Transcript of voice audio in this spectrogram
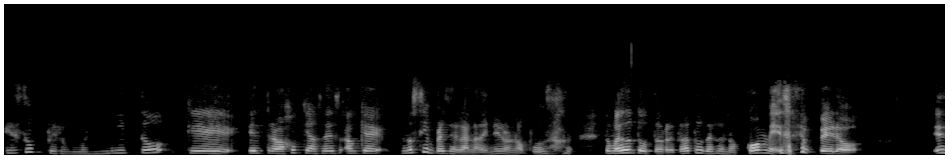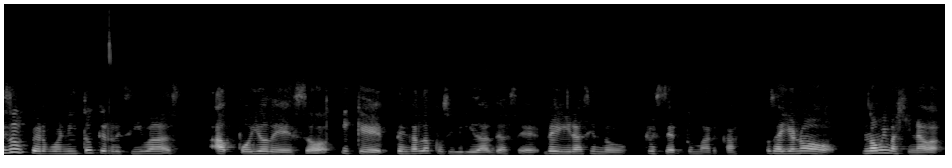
es súper bonito que el trabajo que haces, aunque no siempre se gana dinero, ¿no? Pues tomando tu autorretrato de eso no comes, pero es súper bonito que recibas apoyo de eso y que tengas la posibilidad de hacer, de ir haciendo crecer tu marca. O sea, yo no, no me imaginaba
